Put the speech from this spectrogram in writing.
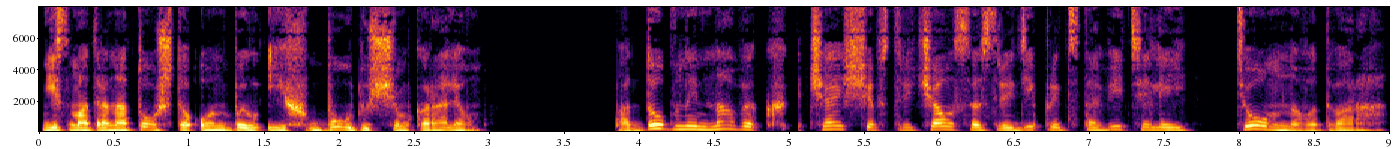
несмотря на то, что он был их будущим королем. Подобный навык чаще встречался среди представителей темного двора.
